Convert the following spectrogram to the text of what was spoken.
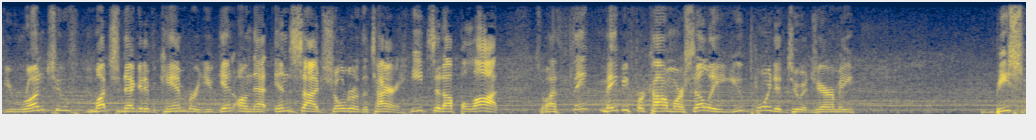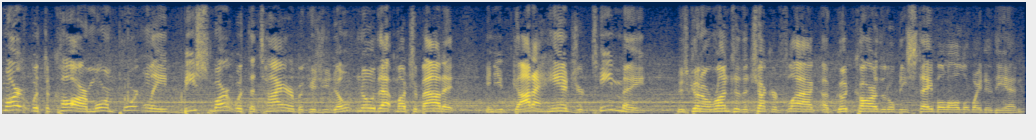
If you run too much negative camber, you get on that inside shoulder of the tire, heats it up a lot. So I think maybe for Kyle Marcelli, you pointed to it, Jeremy. Be smart with the car. More importantly, be smart with the tire because you don't know that much about it, and you've got to hand your teammate who's going to run to the checkered flag a good car that'll be stable all the way to the end.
